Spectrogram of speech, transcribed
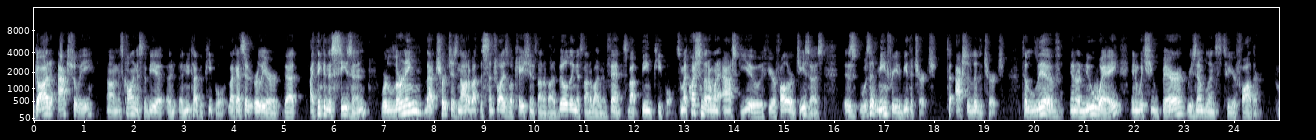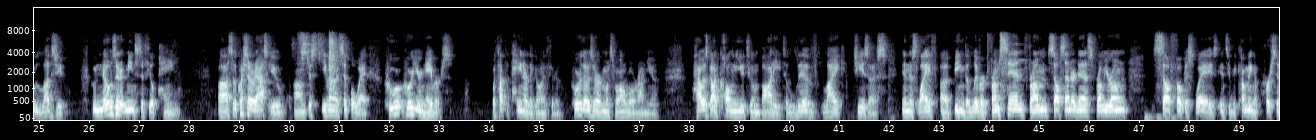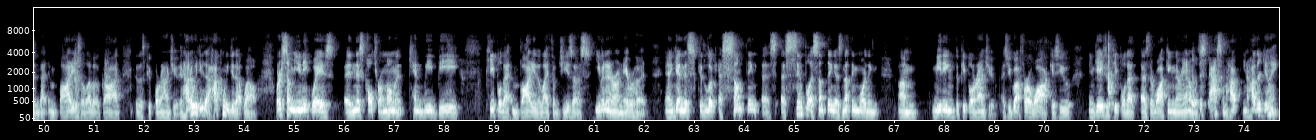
God actually um, is calling us to be a, a, a new type of people. Like I said earlier, that I think in this season, we're learning that church is not about the centralized location. It's not about a building. It's not about an event. It's about being people. So my question that I want to ask you, if you're a follower of Jesus, is what does it mean for you to be the church, to actually live the church, to live in a new way in which you bear resemblance to your Father who loves you, who knows what it means to feel pain. Uh, so the question I would ask you, um, just even in a simple way, who, who are your neighbors? What type of pain are they going through? Who are those that are most vulnerable around you? How is God calling you to embody, to live like Jesus in this life of being delivered from sin, from self centeredness, from your own self focused ways into becoming a person that embodies the love of God to those people around you? And how do we do that? How can we do that well? What are some unique ways in this cultural moment can we be people that embody the life of Jesus, even in our own neighborhood? And again, this could look as something as, as simple as something as nothing more than um, meeting the people around you as you go out for a walk, as you engage with people that as they're walking their animal, just ask them how you know how they're doing.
